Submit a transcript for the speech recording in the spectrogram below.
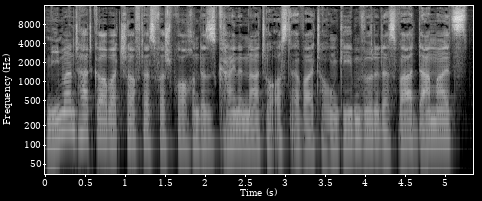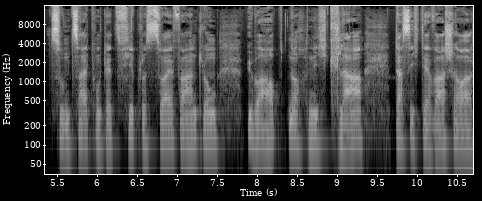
Niemand hat Gorbatschow das versprochen, dass es keine NATO-Osterweiterung Erweiterung geben würde. Das war damals zum Zeitpunkt der 4 plus 2 Verhandlungen überhaupt noch nicht klar, dass sich der Warschauer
